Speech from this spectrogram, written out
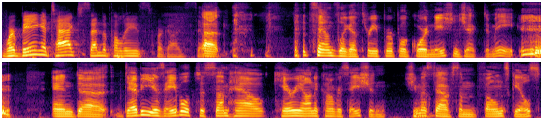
"We're being attacked. Send the police for God's sake." Uh, that sounds like a three purple coordination check to me. and uh, Debbie is able to somehow carry on a conversation. She Yeah. must have some phone skills.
